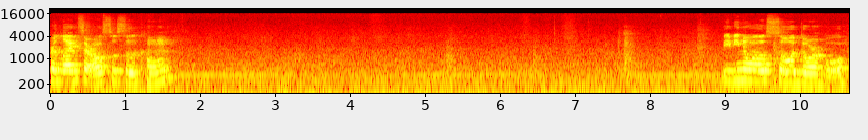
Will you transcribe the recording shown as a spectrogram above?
Her legs are also silicone. Baby Noel is so adorable.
